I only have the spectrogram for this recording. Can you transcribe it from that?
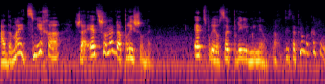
האדמה הצמיחה שהעץ שונה והפרי שונה. עץ פרי עושה פרי למיניהו. אנחנו תסתכלו בכתוב.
